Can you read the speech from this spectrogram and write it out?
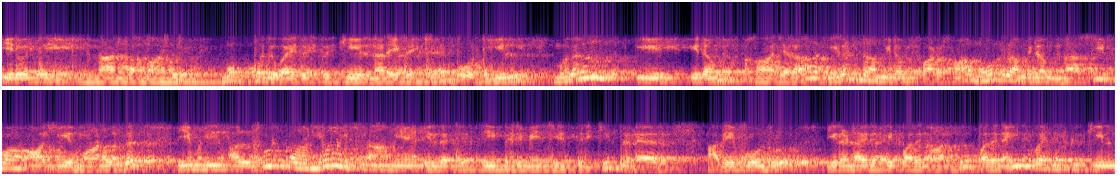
இருபத்தி நான்காம் ஆண்டு முப்பது வயதுக்கு கீழ் நடைபெற்ற போட்டியில் முதல் இடம் ஹாஜரா இரண்டாம் இடம் ஃபர்ஹா மூன்றாம் இடம் நசீஃபா ஆகிய மாணவர்கள் எமது அல் ஃபுர்கானியா இஸ்லாமிய இல்லத்திற்கு பெருமை சேர்த்திருக்கின்றனர். அதே போன்று இரண்டாயிரத்தி பதினான்கு பதினைந்து வயதிற்கு கீழ்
